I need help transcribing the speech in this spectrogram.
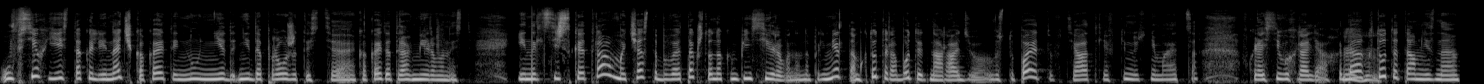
у всех есть так или иначе какая-то ну, недопрожитость, э, какая-то травмированность. И нарциссическая травма часто бывает так, что она компенсирована. Например, там кто-то работает на радио, выступает в театре, в кино снимается в красивых ролях. Угу. Да? Кто-то там, не знаю,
